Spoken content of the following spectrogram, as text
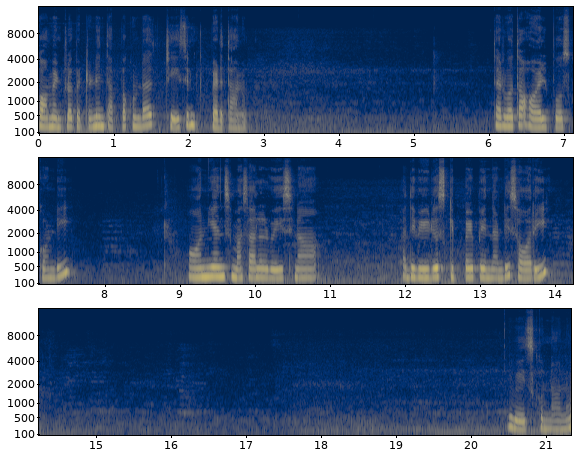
కామెంట్లో పెట్టండి. నేను తప్పకుండా చేసి పెడతాను. తర్వాత ఆయిల్ పోసుకోండి. ఆనియన్స్ మసాలాలు వేసిన అది వీడియో స్కిప్ అయిపోయిందండి సారీ. వేసుకున్నాను.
